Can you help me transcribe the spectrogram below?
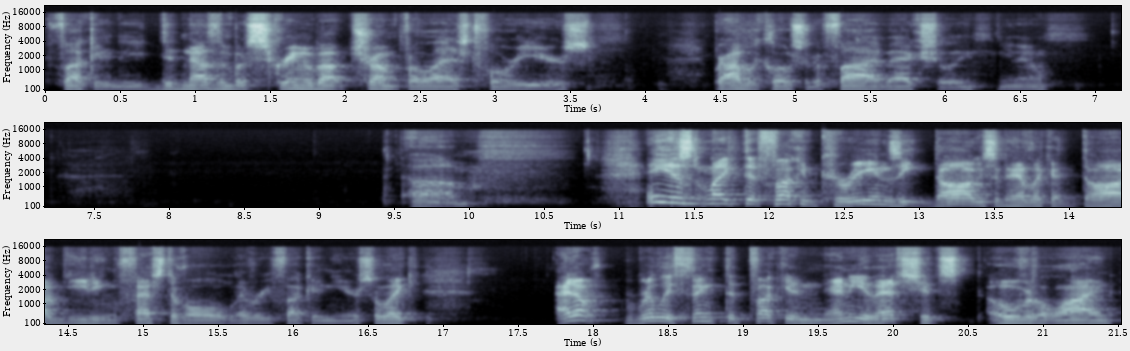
Fucking, he did nothing but scream about Trump for the last four years. Probably closer to five actually you know. Um he isn't like that fucking koreans eat dogs and have like a dog eating festival every fucking year. So like i don't really think that fucking any of that shit's over the line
